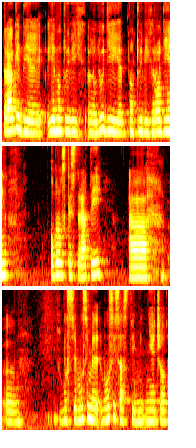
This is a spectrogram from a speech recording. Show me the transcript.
tragédie jednotlivých e, ľudí, jednotlivých rodín, obrovské straty a e, musí, musíme, musí sa s tým niečo,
